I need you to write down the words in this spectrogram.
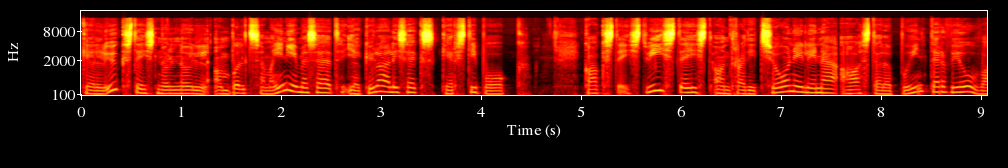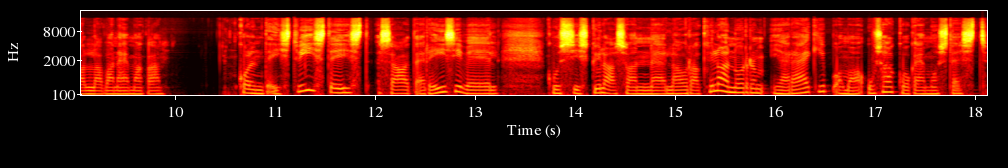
kell üksteist null null on Põltsamaa inimesed ja külaliseks Kersti Pook. kaksteist viisteist on traditsiooniline aastalõpu intervjuu vallavanemaga kolmteist viisteist saade Reisiveel, kus siis külas on Laura Külanurm ja räägib oma USA kogemustest.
